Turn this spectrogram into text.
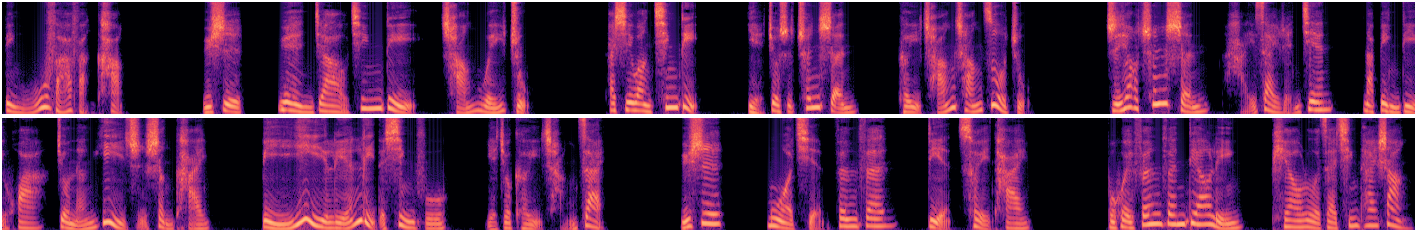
并无法反抗，于是愿叫青帝常为主。他希望青帝，也就是春神，可以常常做主。只要春神还在人间，那并蒂花就能一直盛开，比翼连理的幸福也就可以常在。于是墨浅纷纷点翠苔，不会纷纷凋零，飘落在青苔上，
